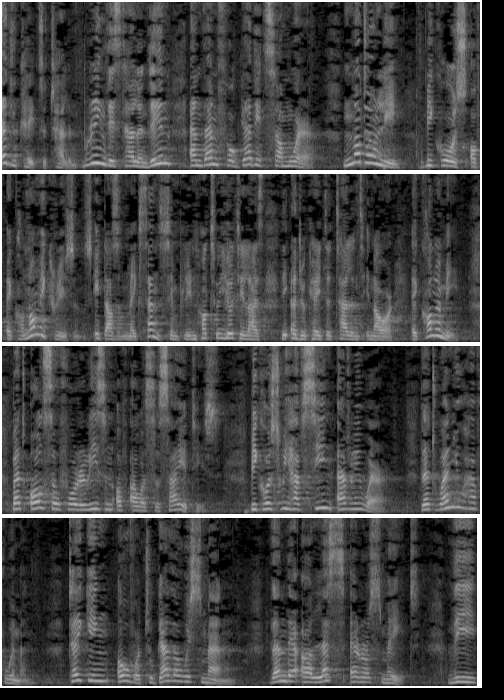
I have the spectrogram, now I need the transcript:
educate the talent, bring this talent in, and then forget it somewhere. Not only because of economic reasons, it doesn't make sense simply not to utilize the educated talent in our economy, but also for a reason of our societies. Because we have seen everywhere that when you have women taking over together with men then there are less errors made. The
